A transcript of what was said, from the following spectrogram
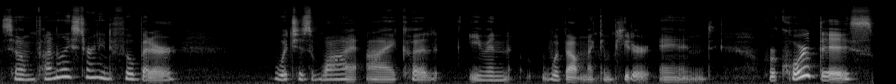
so I'm finally starting to feel better, which is why I could even whip out my computer and record this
